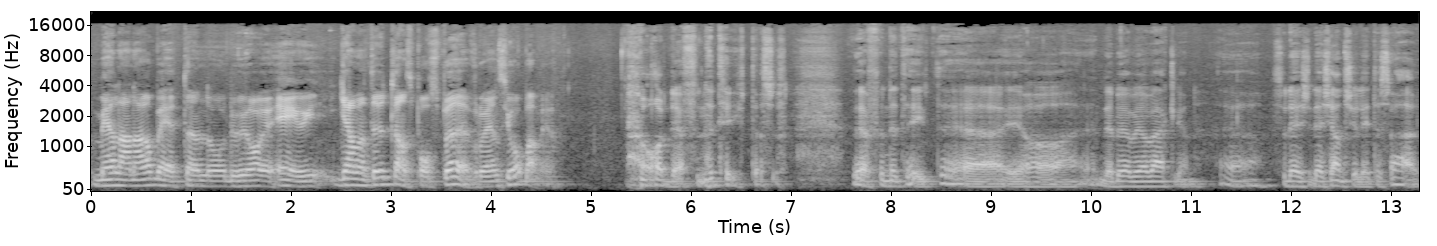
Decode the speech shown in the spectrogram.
mellan arbeten och du är ju gammalt utlandsproffs. Behöver du ens jobba med? Ja, definitivt. Alltså. Definitivt. Eh, ja, det behöver jag verkligen. Eh, så det, det känns ju lite så här...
